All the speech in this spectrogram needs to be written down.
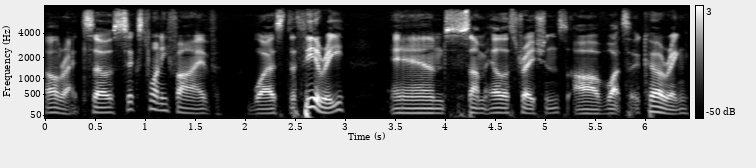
All right, so 625 was the theory and some illustrations of what's occurring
